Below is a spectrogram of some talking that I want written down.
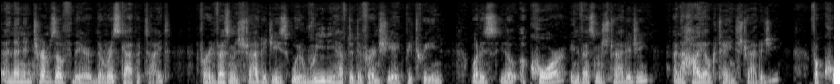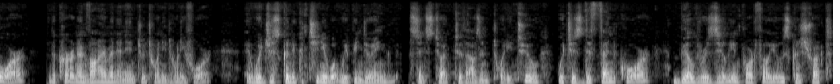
And then in terms of their the risk appetite for investment strategies, we really have to differentiate between what is you know a core investment strategy and a high octane strategy. For core, the current environment and into 2024, we're just going to continue what we've been doing since 2022, which is defend core, build resilient portfolios, construct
